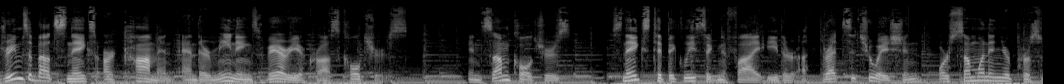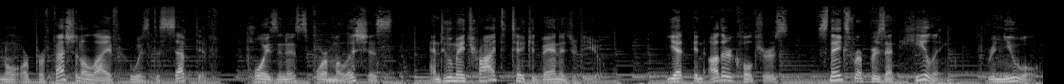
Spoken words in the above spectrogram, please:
Dreams about snakes are common and their meanings vary across cultures. In some cultures, snakes typically signify either a threat situation or someone in your personal or professional life who is deceptive, poisonous, or malicious, and who may try to take advantage of you. Yet in other cultures, snakes represent healing, renewal,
